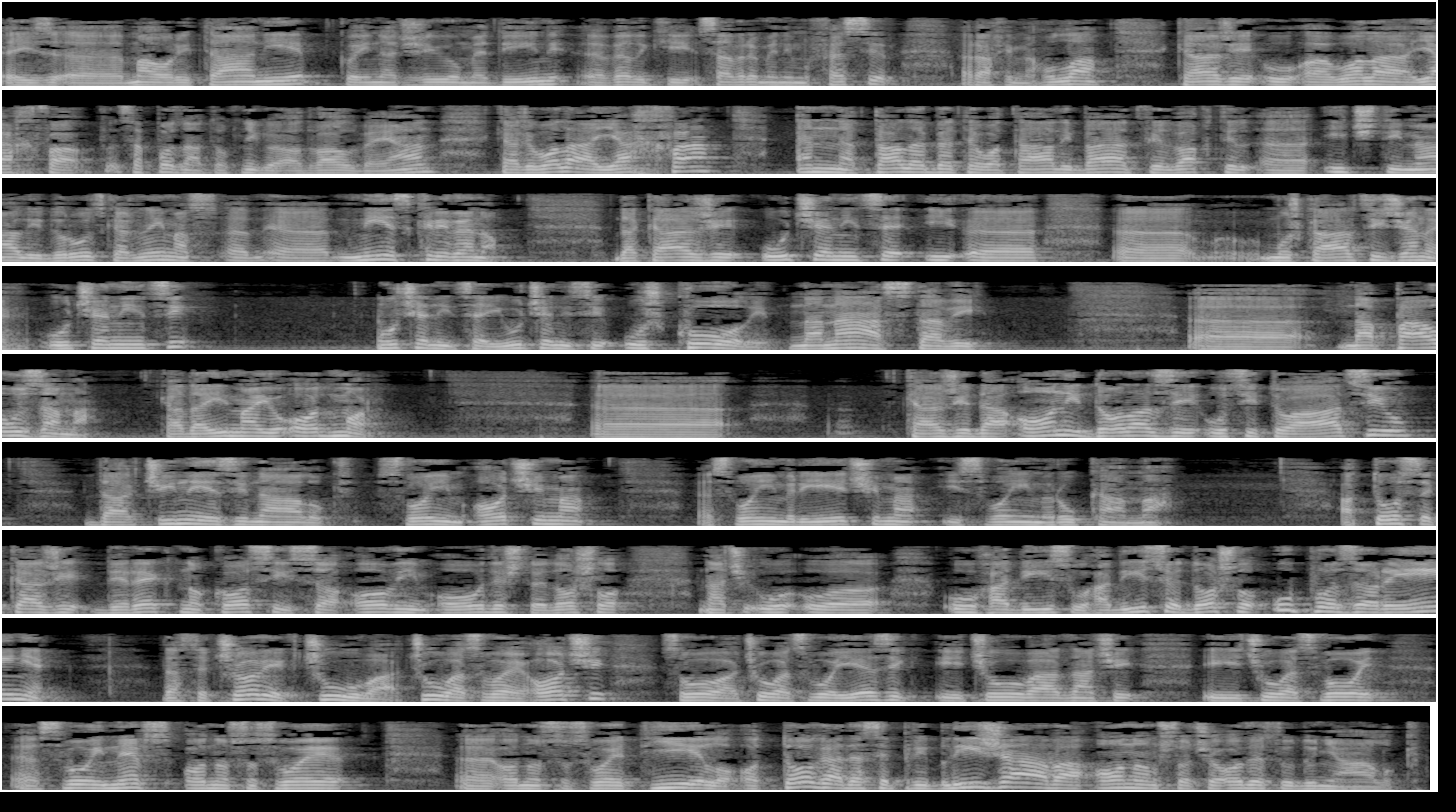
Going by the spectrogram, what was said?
iz Mauritanije, koji inače živi u Medini, veliki savremeni mufesir, rahimahullah, kaže u Wala Jahfa, sa poznatom knjigu Adval Bejan, kaže Wala Jahfa anna talabete wa talibat fil waqti al-ijtimali durus kaže nema nije skriveno da kaže učenice i e, e, muškarci i žene učenici učenice i učenici u školi na nastavi e, na pauzama kada imaju odmor e, kaže da oni dolaze u situaciju da čine zinalog svojim očima svojim riječima i svojim rukama. A to se kaže direktno kosi sa ovim ovdje što je došlo znači u, u, u hadisu. U hadisu je došlo upozorenje da se čovjek čuva čuva svoje oči svoj, čuva svoj jezik i čuva znači i čuva svoj e, svoj nefs odnosno svoje e, odnosno svoje tijelo od toga da se približava onom što će odvesti u dunjaluk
